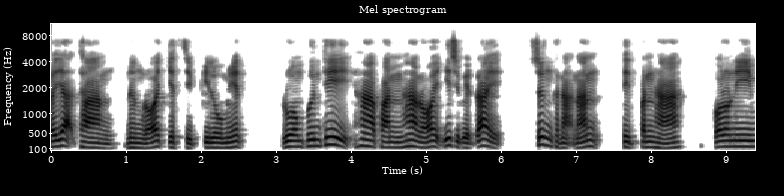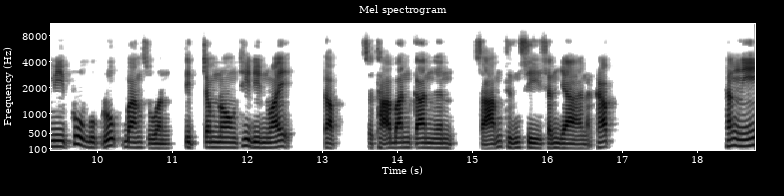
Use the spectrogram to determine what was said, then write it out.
ระยะทาง 170 กิโลเมตร รวมพื้นที่ 5,521 ไร่ ซึ่งขณะนั้นติดปัญหา กรณีมีผู้บุกรุกบางส่วนติดจำนองที่ดินไว้กับสถาบันการเงิน 3-4 สัญญานะครับ ทั้งนี้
